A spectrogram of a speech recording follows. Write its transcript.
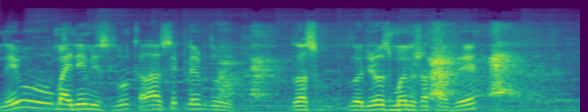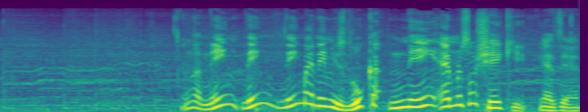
Nem o My Name is Luca lá, eu sempre lembro do, do nosso glorioso mano JV. Não, Nem, nem, nem My Name is Luca, nem Emerson Shake. Quer dizer,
